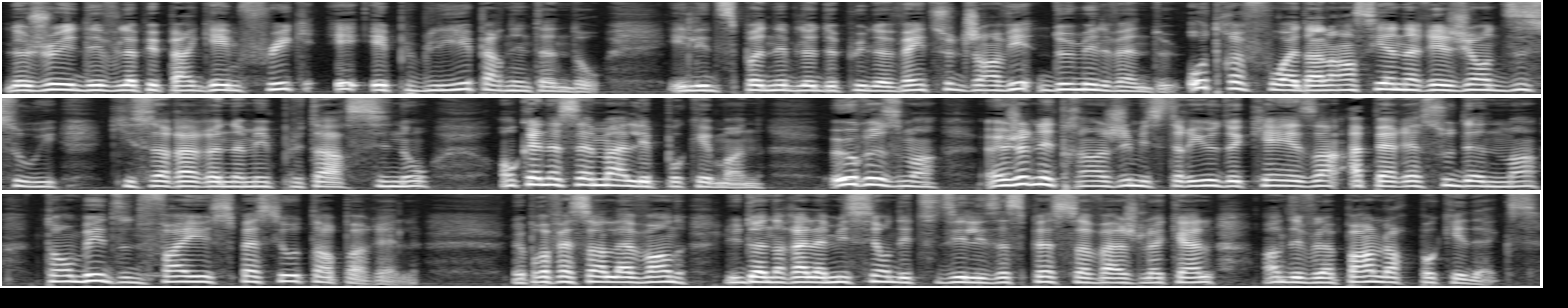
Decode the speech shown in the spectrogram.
Le jeu est développé par Game Freak et est publié par Nintendo. Il est disponible depuis le 28 janvier 2022. Autrefois, dans l'ancienne région d'Isui, qui sera renommée plus tard Sinnoh, on connaissait mal les Pokémon. Heureusement, un jeune étranger mystérieux de 15 ans apparaît soudainement, tombé d'une faille spatio-temporelle. Le professeur Lavande lui donnera la mission d'étudier les espèces sauvages locales en développant leur Pokédex.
